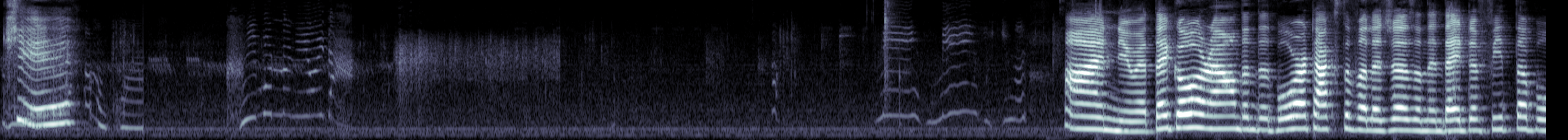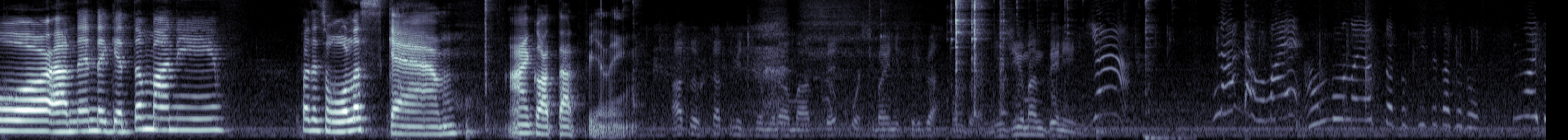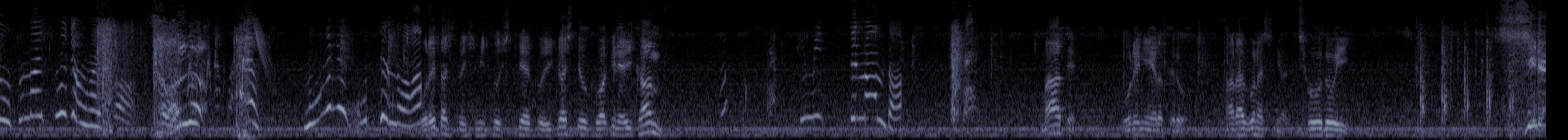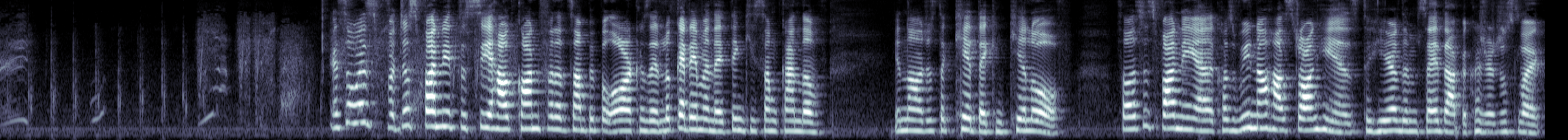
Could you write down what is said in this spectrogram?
Che. I knew it. They go around and the boar attacks the villages and then they defeat the boar and then they get the money. But it's all a scam. I got that feeling. あと2つ道の村を回っておしまいにするが今度は20万ゼニーになんだお前乱暴なやつだと聞いてたけど意外とおとなしそうじゃないか触るな何怒ってんだ俺たちの秘密を知ったやつを生かしておくわけにはいかん秘密ってなんだ待て俺にやらせろ腹ごなしにはちょうどいい死ね It's always f- just funny to see how confident some people are because they look at him and they think he's some kind of, you know, just a kid they can kill off. So it's just funny because we know how strong he is to hear them say that because you're just like,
